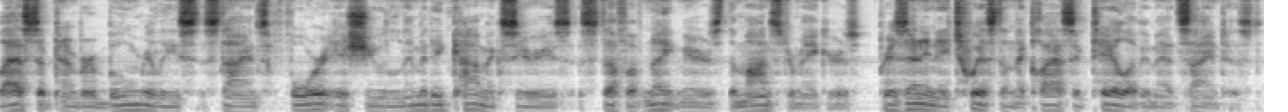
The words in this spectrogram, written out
Last September, Boom released Stine's four issue limited comic series, Stuff of Nightmares The Monster Makers, presenting a twist on the classic tale of a mad scientist.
